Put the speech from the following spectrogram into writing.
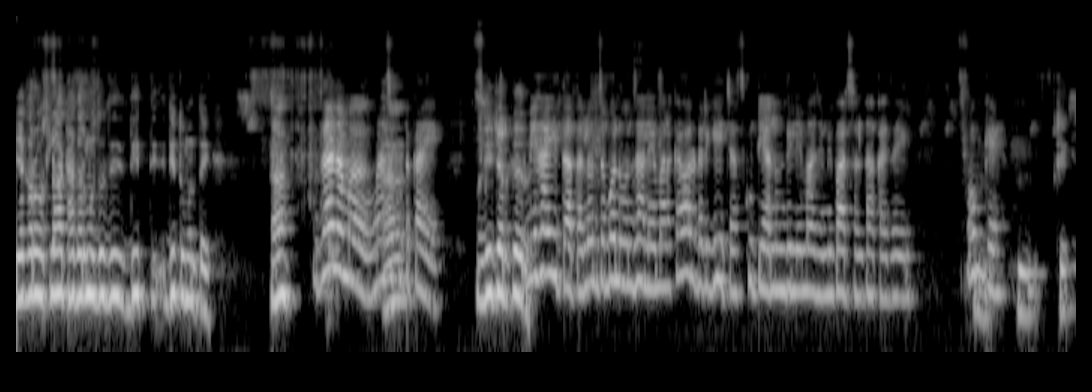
एका रोजला आठ हजार मजूर दे- दे- देतो म्हणतोय. हा? जा ना मग माझं हा. कुठं काय आहे? मग विचार कर. मी हाय इथं आता लोणचं बनवून झालंय. मला काय ऑर्डर घ्यायच्या स्कूटी आणून दिली माझे? मी पार्सल टाकायचं जाईल. ओके हम्म, ठीक आहे.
